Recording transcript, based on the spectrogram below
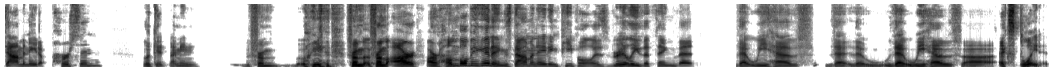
dominate a person look at i mean from from from our our humble beginnings dominating people is really the thing that that we have that that that we have uh, exploited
